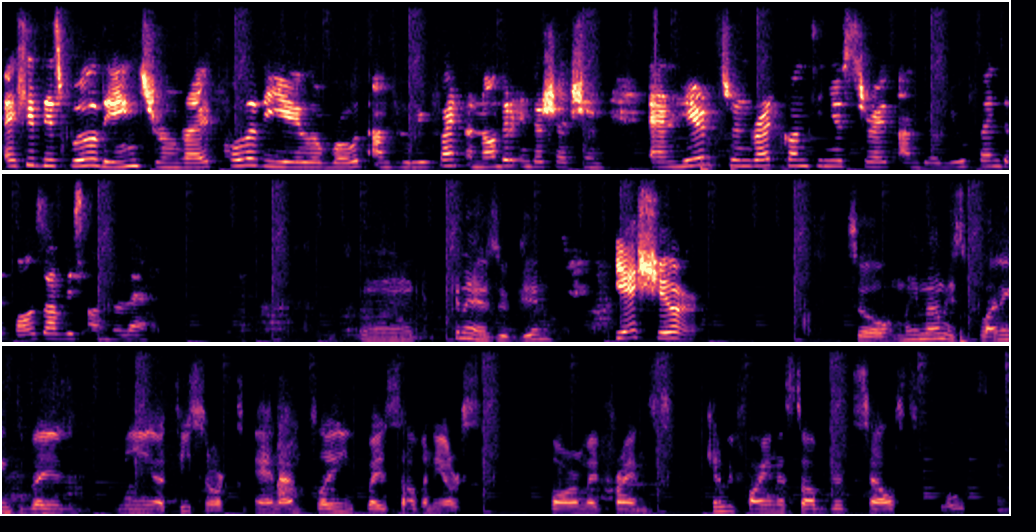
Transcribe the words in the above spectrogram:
Exit this building, turn right, follow the yellow road until you find another intersection. And here, turn right, continue straight until you find the post office on the left. Um, can I ask you again? Yeah, sure. So my mom is planning to buy me a t-shirt and I'm planning to buy souvenirs for my friends. Can we find a shop that sells clothes and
